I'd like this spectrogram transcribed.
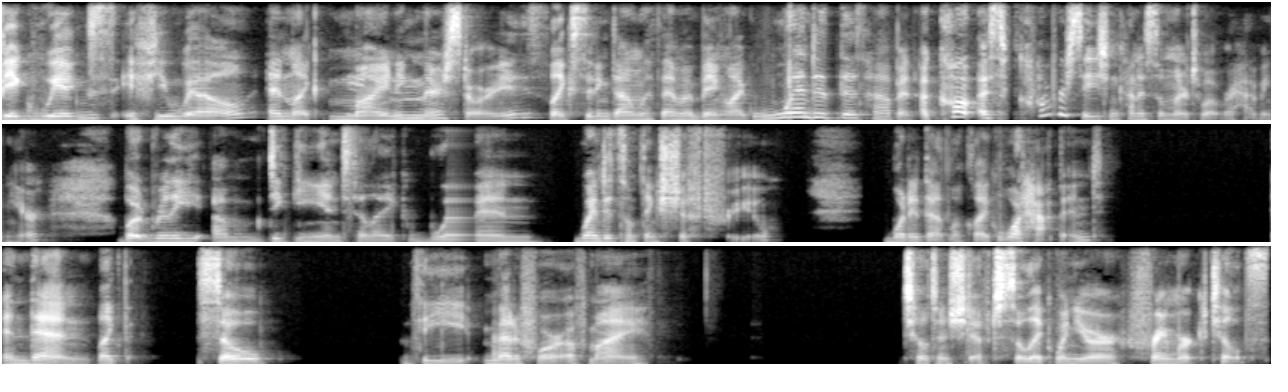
big wigs, if you will, and like mining their stories, like sitting down with them and being like, when did this happen? A, co- a conversation kind of similar to what we're having here, but really um, digging into like when when did something shift for you? What did that look like? What happened? And then like so the metaphor of my tilt and shift so like when your framework tilts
